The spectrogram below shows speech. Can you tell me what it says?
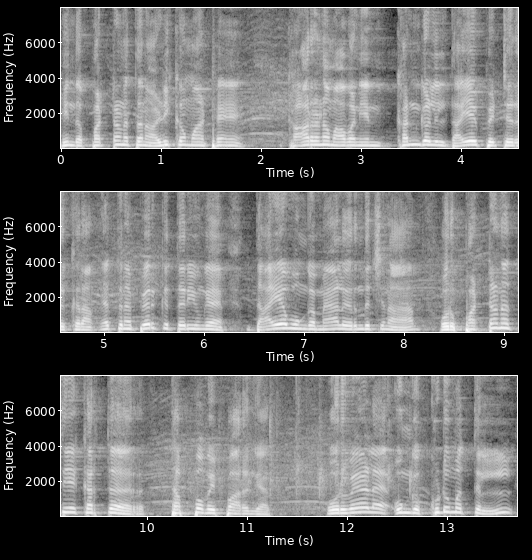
இந்த பட்டணத்தை நான் அழிக்க மாட்டேன். காரணம் அவன் என் கண்களில் தயவு பெற்றிருக்கிறான். எத்தனை பேருக்கு தெரியுங்க? தயவு உங்க மேல இருந்துச்சுன்னா ஒரு பட்டணத்தையே கர்த்தர் தப்ப வைப்பாருங்க. ஒருவேளை உங்க குடும்பத்தில்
